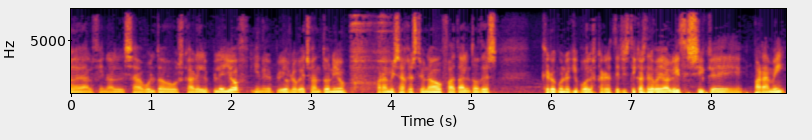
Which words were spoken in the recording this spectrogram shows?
eh, al final se ha vuelto a buscar el playoff y en el playoff lo que ha hecho Antonio para mí se ha gestionado fatal, entonces creo que un equipo de las características del Valladolid sí que para mí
